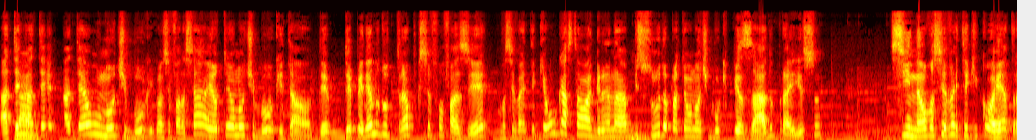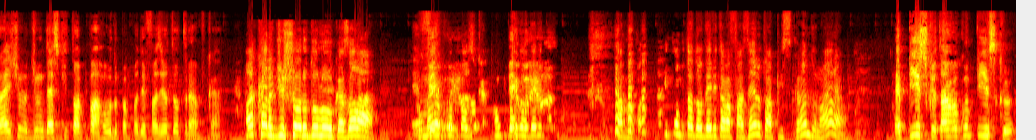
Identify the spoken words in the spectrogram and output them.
Até, Nada. até, até um notebook, quando você fala assim, ah, eu tenho um notebook e tal. de- dependendo do trampo que você for fazer, você vai ter que ou gastar uma grana absurda pra ter um notebook pesado pra isso. Senão você vai ter que correr atrás de um, de um desktop parrudo pra poder fazer o teu trampo, cara. Olha a cara de choro do Lucas, olha lá. É Como é o computador, cara. computador dele? Tava, o que o computador dele tava fazendo? Tava piscando, não era? É pisco, eu tava com pisco.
